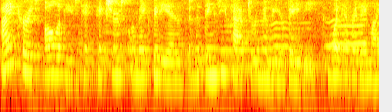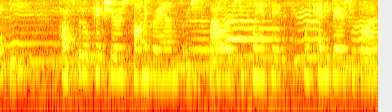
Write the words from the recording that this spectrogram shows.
I encourage all of you to take pictures or make videos of the things you have to remember your baby, whatever they might be. Hospital pictures, sonograms, or just flowers you planted, or teddy bears you bought.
